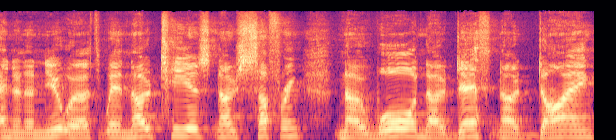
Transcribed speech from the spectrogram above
and in a new earth where no tears, no suffering, no war, no death, no dying,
